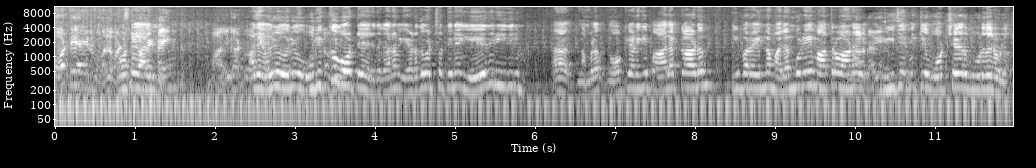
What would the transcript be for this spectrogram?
കോട്ടയായിരുന്നു. അതെ ഒരു ഒരു ഉരുക്ക് കോട്ടയായിരുന്നു. കാരണം ഇടതുപക്ഷത്തിന് ഏത് രീതിയിലും നമ്മൾ നോക്കുകയാണെങ്കിൽ പാലക്കാടും ഈ പറയുന്ന മലമ്പുഴയും മാത്രമാണ് ബി ജെ പിക്ക് വോട്ട് ഷെയർ കൂടുതലുള്ളത്.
